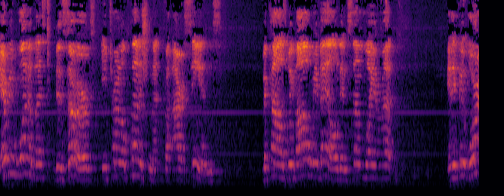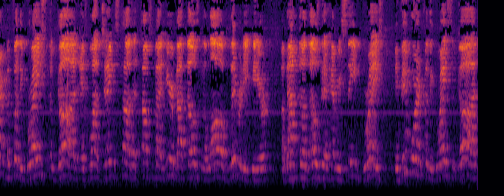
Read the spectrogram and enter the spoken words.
Every one of us deserves eternal punishment for our sins because we've all rebelled in some way or other. And if it weren't for the grace of God, as what James talks about here about those in the law of liberty here, about the, those that have received grace, if it weren't for the grace of God,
